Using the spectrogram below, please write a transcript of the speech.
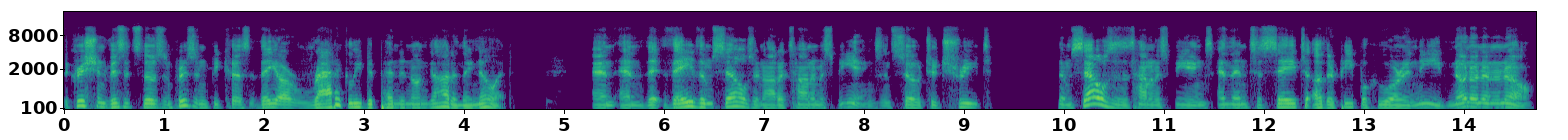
The Christian visits those in prison because they are radically dependent on God and they know it. And and that they themselves are not autonomous beings. And so to treat themselves as autonomous beings and then to say to other people who are in need, no, no, no, no, no.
